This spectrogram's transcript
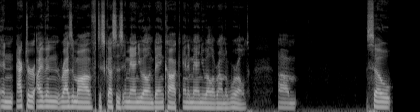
and actor Ivan Rassimov discusses Emanuelle in Bangkok and Emanuelle around the world. Um, so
